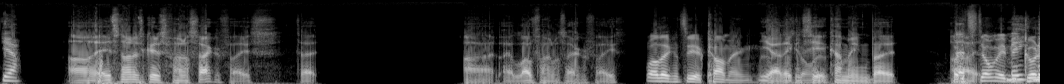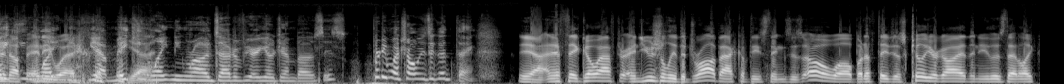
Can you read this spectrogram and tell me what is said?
Yeah. Uh, it's not as good as Final Sacrifice. That uh, I love Final Sacrifice. Well, they can see it coming. Yeah, they can see it coming, but But uh, it still may be Make- good enough anyway. yeah, making Yeah. lightning rods out of your Yojimbos is pretty much always a good thing. Yeah, and if they go after, and usually the drawback of these things is, oh well, but if they just kill your guy, then you lose that. Like,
